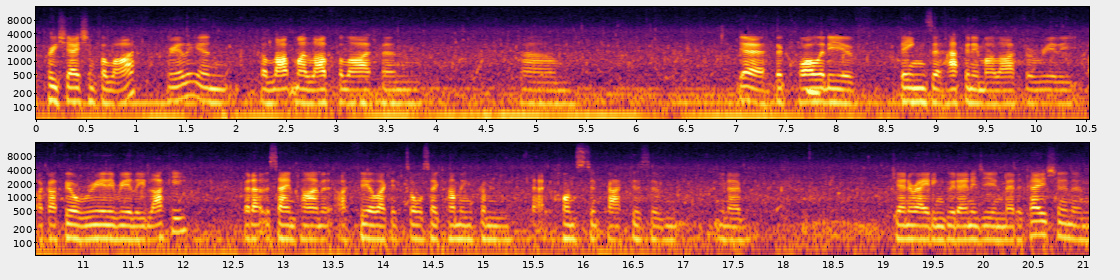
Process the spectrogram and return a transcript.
appreciation for life, really, and the love, my love for life, and um, yeah, the quality of things that happen in my life are really like I feel really, really lucky. But at the same time, it, I feel like it's also coming from that constant practice of, you know, generating good energy in meditation, and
